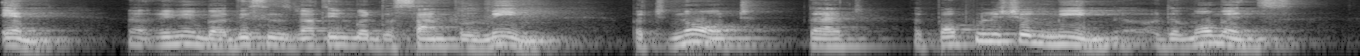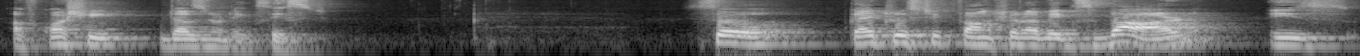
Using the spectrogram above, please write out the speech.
n. Now remember this is nothing but the sample mean but note that the population mean or the moments of Cauchy does not exist. So characteristic function of x bar is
